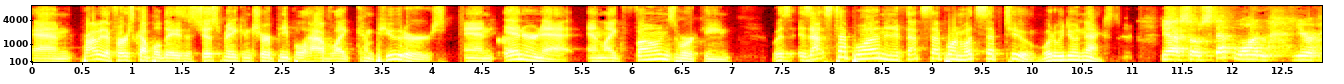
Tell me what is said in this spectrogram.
And probably the first couple days is just making sure people have like computers and internet and like phones working was is that step one? And if that's step one, what's step two? What are we doing next? Yeah, so step one, you're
